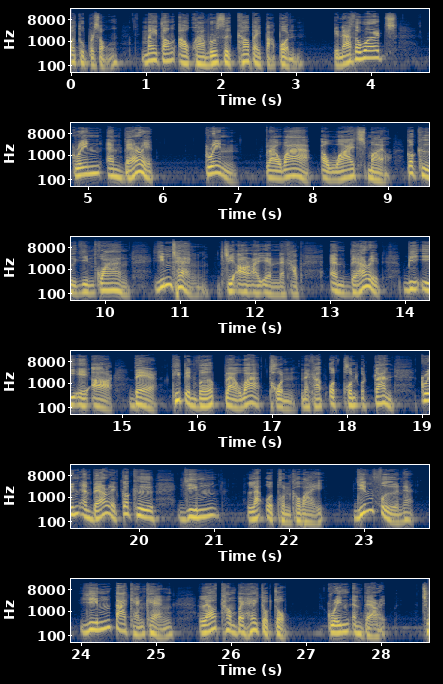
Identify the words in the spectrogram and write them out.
วัตถุประสงค์ ไม่ต้องเอาความรู้สึกเข้าไปปะปน in other words grin and bear it grin แปลว่า a wide smile ก็คือยิ้มกว้าง ยิ้มแฉ่ง G R I N นะครับ and bear it B E A R bear ที่เป็น verb แปลว่าทนนะครับ อดทนอดกลั้น grin and bear it ก็คือ ยิ้ม และอดทนเข้าไว้ ยิ้มฝืนเนี่ยยิ้มตาแข็งแข็งๆแล้วทำไปให้จบจบ grin and bear it to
